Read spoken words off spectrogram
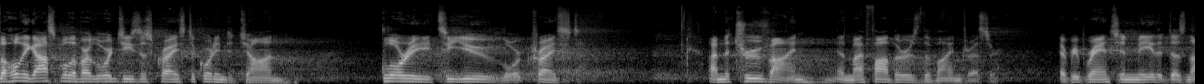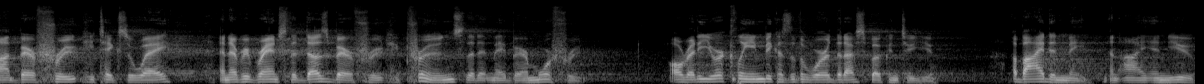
The Holy Gospel of our Lord Jesus Christ according to John. Glory to you, Lord Christ. I'm the true vine, and my Father is the vine dresser. Every branch in me that does not bear fruit, he takes away, and every branch that does bear fruit, he prunes that it may bear more fruit. Already you are clean because of the word that I've spoken to you. Abide in me, and I in you.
